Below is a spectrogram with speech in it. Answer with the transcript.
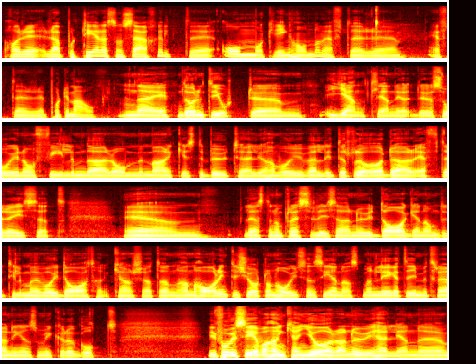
har det rapporterats något särskilt om och kring honom efter, efter Portimao? Nej, det har det inte gjort eh, egentligen. Jag, jag såg ju någon film där om Marcus debuthelg och han var ju väldigt rörd där efter racet. Eh, läste någon pressrelease här nu i dagarna, om det till och med var idag att han, kanske, att han, han har inte kört någon hoj sen senast, men legat i med träningen så mycket det har gått. Vi får väl se vad han kan göra nu i helgen. Eh,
